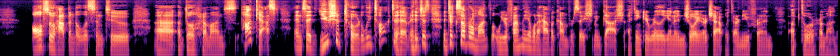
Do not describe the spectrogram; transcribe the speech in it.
also happened to listen to uh, Abdul-Rehman's podcast and said you should totally talk to him. And it just it took several months, but we were finally able to have a conversation. And gosh, I think you're really going to enjoy our chat with our new friend Abdul-Rehman.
